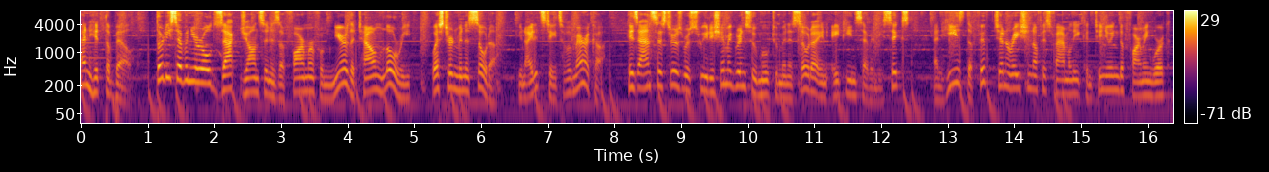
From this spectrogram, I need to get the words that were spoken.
and hit the bell. 37-year-old Zach Johnson is a farmer from near the town Lowry, western Minnesota, United States of America. His ancestors were Swedish immigrants who moved to Minnesota in 1876, and he's the fifth generation of his family continuing the farming work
